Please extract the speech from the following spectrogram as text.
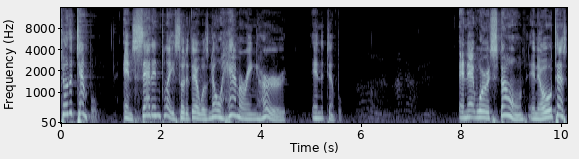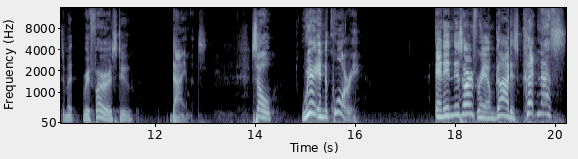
to the temple and set in place so that there was no hammering heard in the temple. And that word stone in the Old Testament refers to diamonds. So we're in the quarry and in this earth realm, God is cutting us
